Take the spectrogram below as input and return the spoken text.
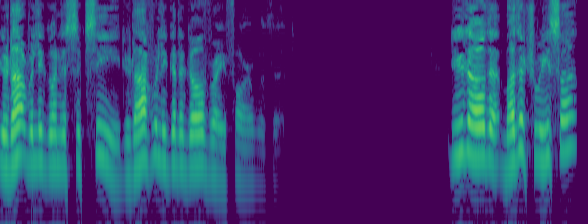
you're not really going to succeed. You're not really going to go very far with it. Do you know that Mother Teresa,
